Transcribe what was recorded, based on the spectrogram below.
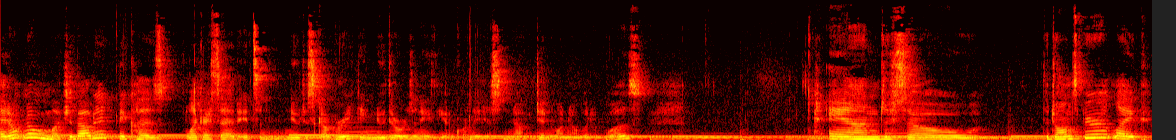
I don't know much about it because, like I said, it's a new discovery. They knew there was an eighth unicorn, they just didn't want to know what it was. And so, the Dawn Spirit, like,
